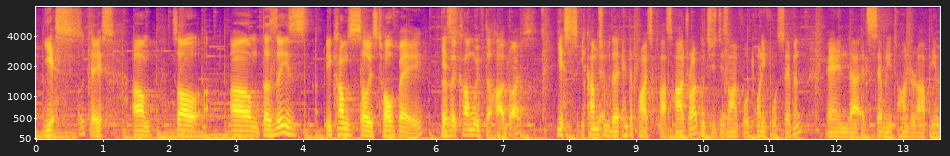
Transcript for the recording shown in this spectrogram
Yes. Okay. Yes. Um, so, um, does these, it comes, so it's 12 bay. Does Yes. it come with the hard drives? Yes, it comes Yeah. with an enterprise class hard drive, which is designed for 24/7, and uh, it's 7200 RPM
